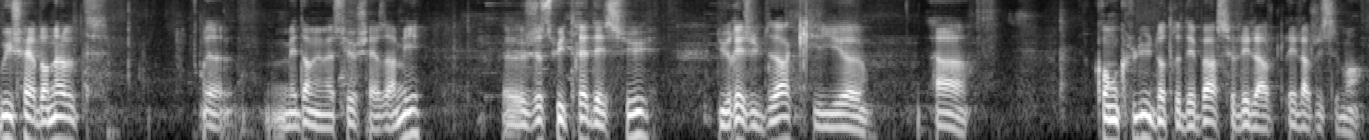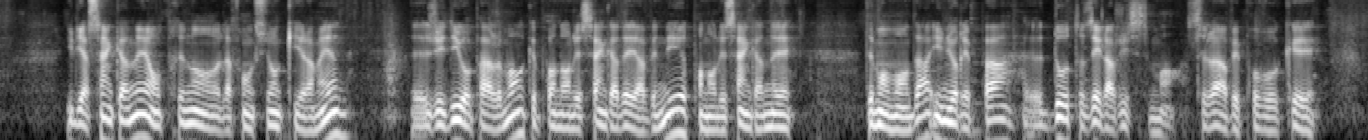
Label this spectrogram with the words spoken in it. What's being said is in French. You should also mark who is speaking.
Speaker 1: Oui, cher Donald, euh, mesdames et messieurs, chers amis, euh, je suis très déçu du résultat qui euh, a conclu notre débat sur l'élargissement. Il y a cinq années, en prenant la fonction qui est la mienne, j'ai dit au Parlement que pendant les cinq années à venir, pendant les cinq années de mon mandat, il n'y aurait pas d'autres élargissements. Cela avait provoqué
